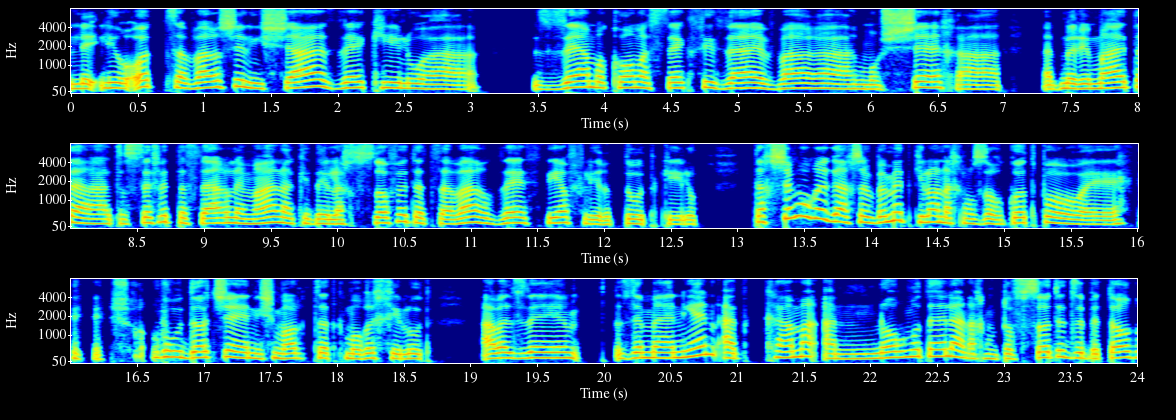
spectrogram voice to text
ל- לראות צוואר של אישה, זה כאילו ה... זה המקום הסקסי, זה האיבר המושך, ה... את מרימה את ה... תוספת את השיער למעלה כדי לחשוף את הצוואר, זה שיא הפלירטוט, כאילו. תחשבו רגע עכשיו, באמת, כאילו אנחנו זורקות פה אה, עובדות שנשמעות קצת כמו רכילות, אבל זה, זה מעניין עד כמה הנורמות האלה, אנחנו תופסות את זה בתור,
